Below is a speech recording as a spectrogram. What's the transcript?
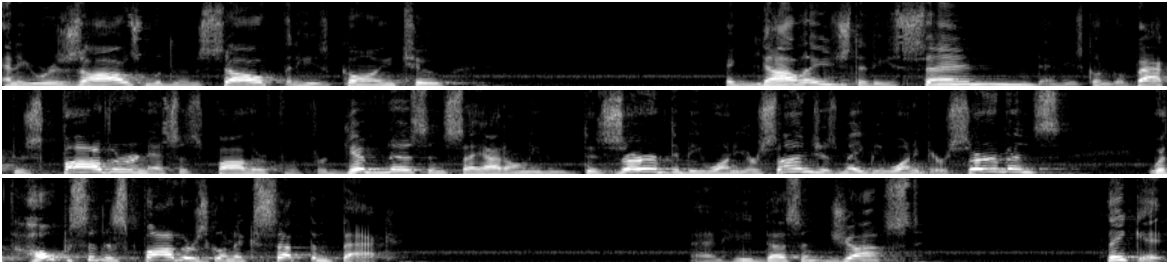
And he resolves with himself that he's going to acknowledge that he's sinned and he's going to go back to his father and ask his father for forgiveness and say, I don't even deserve to be one of your sons, just make me one of your servants, with hopes that his father's going to accept them back. And he doesn't just think it,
